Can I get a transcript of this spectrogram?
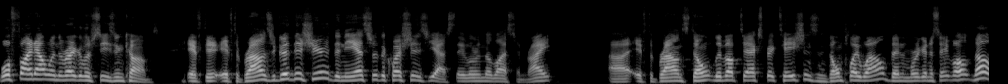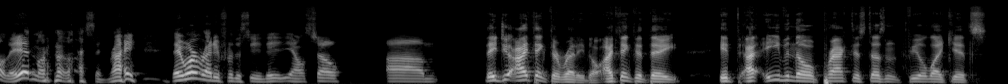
we'll find out when the regular season comes. If the if the Browns are good this year, then the answer to the question is yes, they learned the lesson, right? Uh, if the Browns don't live up to expectations and don't play well, then we're going to say, well, no, they didn't learn the lesson, right? They weren't ready for the season, They- you know. So, um, They do. I think they're ready though. I think that they, it I, even though practice doesn't feel like it's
